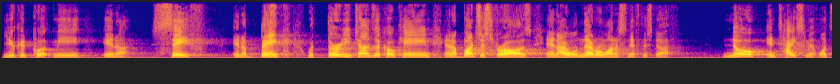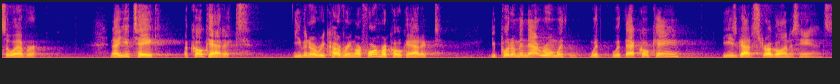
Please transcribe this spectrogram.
You could put me in a safe in a bank with 30 tons of cocaine and a bunch of straws, and I will never want to sniff the stuff. No enticement whatsoever. Now, you take a coke addict, even a recovering or former coke addict, you put him in that room with, with, with that cocaine, he's got a struggle on his hands.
